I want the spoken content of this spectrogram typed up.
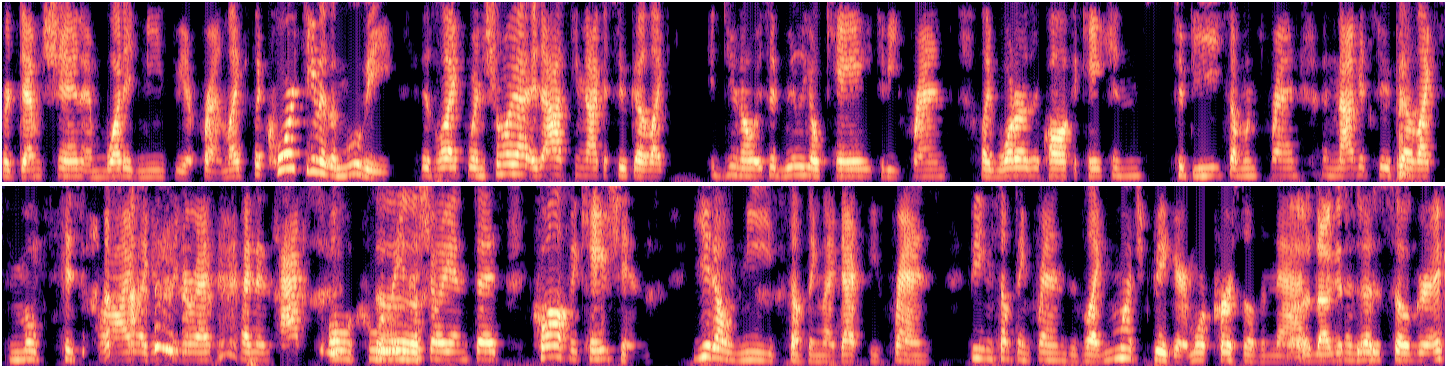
redemption and what it means to be a friend. Like, the core scene of the movie is like when Shoya is asking Nakasuka, like, you know, is it really okay to be friends? Like, what are the qualifications to be someone's friend? And Nagatsuka, like, smokes his fry like a cigarette and then acts all coolly to Uh. Shoya and says, qualifications. You don't need something like that to be friends being something friends is like much bigger, more personal than that. And that's- is so great.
